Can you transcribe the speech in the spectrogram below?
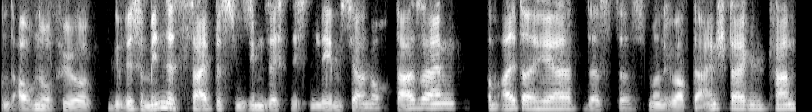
und auch nur für gewisse Mindestzeit bis zum 67. Lebensjahr noch da sein vom Alter her, dass, dass man überhaupt da einsteigen kann.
